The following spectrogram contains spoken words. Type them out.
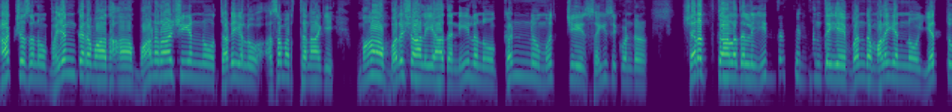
ರಾಕ್ಷಸನು ಭಯಂಕರವಾದ ಆ ಬಾಣರಾಶಿಯನ್ನು ತಡೆಯಲು ಅಸಮರ್ಥನಾಗಿ ಮಹಾಬಲಶಾಲಿಯಾದ ನೀಲನು ಕಣ್ಣು ಮುಚ್ಚಿ ಸಹಿಸಿಕೊಂಡನು. ಶರತ್ಕಾಲದಲ್ಲಿ ಇದ್ದಕ್ಕಿದ್ದಂತೆಯೇ ಬಂದ ಮಳೆಯನ್ನು ಎತ್ತು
